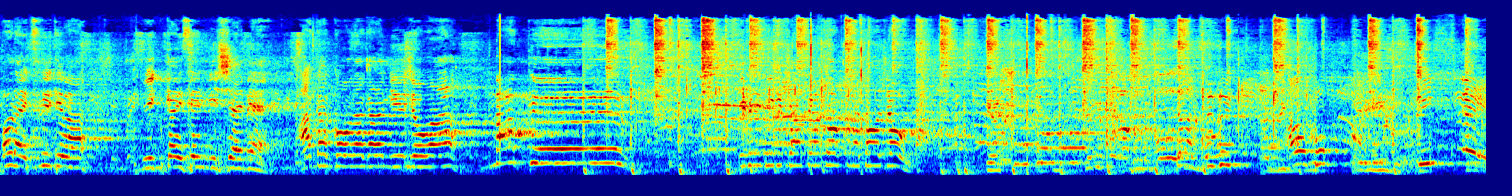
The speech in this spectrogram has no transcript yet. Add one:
本来続いては1回戦2試合目。赤コーナーから入場はマック。ディフェンディングチャンピオンノックの登場さあ続いて青コーナー一斉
